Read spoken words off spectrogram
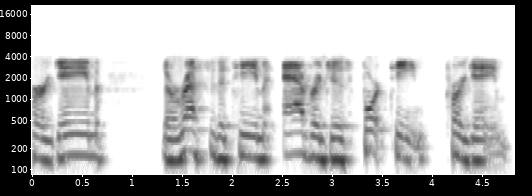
per game. The rest of the team averages 14 per game.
